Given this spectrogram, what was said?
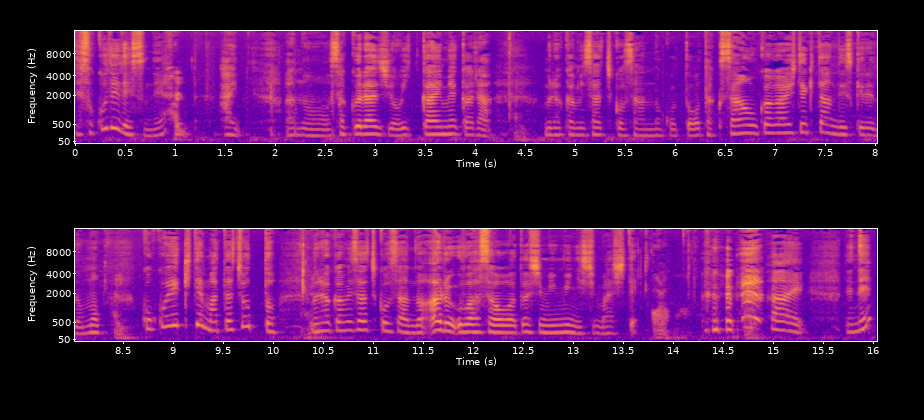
はい。で、そこでですね、はい。はい、あの桜ジオ1回目からはい。村上幸子さんのことをたくさんお伺いしてきたんですけれどもはい。ここへ来てまたちょっと村上幸子さんのある噂を私耳にしまして。あらま はい。でね、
